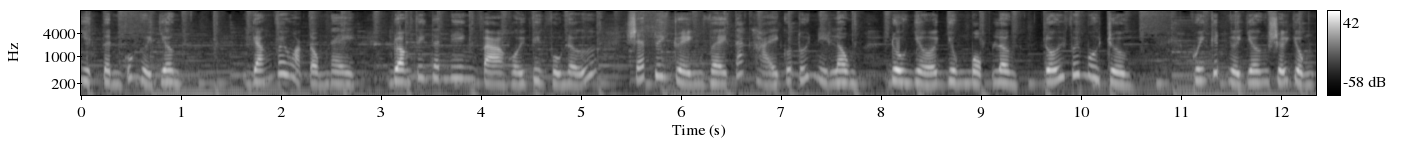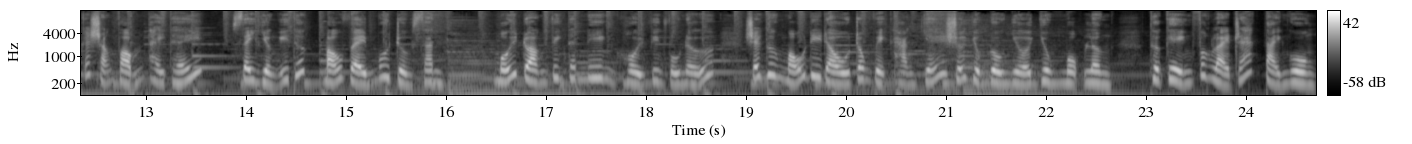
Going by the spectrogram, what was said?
nhiệt tình của người dân. Gắn với hoạt động này, đoàn viên thanh niên và hội viên phụ nữ sẽ tuyên truyền về tác hại của túi ni lông, đồ nhựa dùng một lần đối với môi trường, khuyến khích người dân sử dụng các sản phẩm thay thế, xây dựng ý thức bảo vệ môi trường xanh, mỗi đoàn viên thanh niên, hội viên phụ nữ sẽ gương mẫu đi đầu trong việc hạn chế sử dụng đồ nhựa dùng một lần, thực hiện phân loại rác tại nguồn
